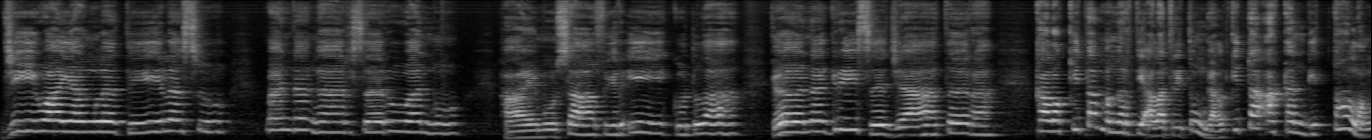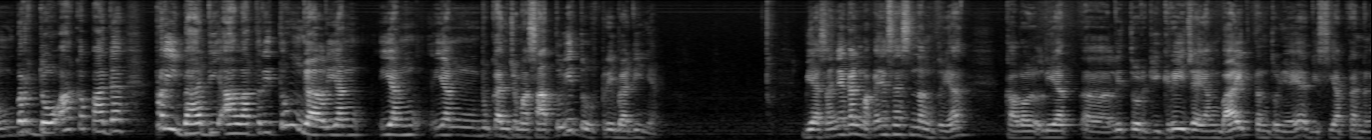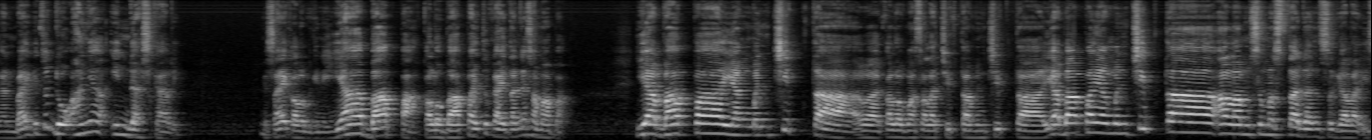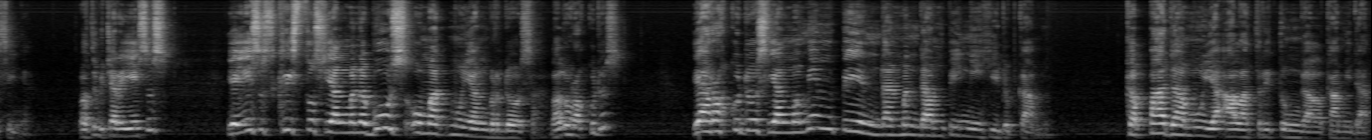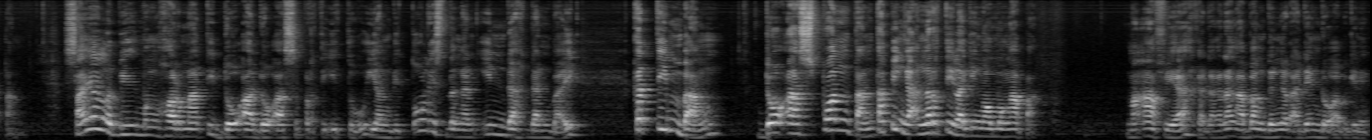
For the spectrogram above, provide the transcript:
Jiwa yang letih lesu mendengar seruanmu. Hai musafir ikutlah ke negeri sejahtera kalau kita mengerti Allah Tritunggal, kita akan ditolong berdoa kepada pribadi Allah Tritunggal yang yang yang bukan cuma satu itu pribadinya. Biasanya kan makanya saya senang tuh ya kalau lihat uh, liturgi gereja yang baik tentunya ya disiapkan dengan baik itu doanya indah sekali. Misalnya kalau begini, ya Bapa, kalau Bapa itu kaitannya sama apa? Ya Bapa yang mencipta, Wah, kalau masalah cipta mencipta, ya Bapa yang mencipta alam semesta dan segala isinya. Waktu bicara Yesus, ya Yesus Kristus yang menebus umatmu yang berdosa. Lalu Roh Kudus, ya Roh Kudus yang memimpin dan mendampingi hidup kami. Kepadamu ya Allah Tritunggal kami datang. Saya lebih menghormati doa-doa seperti itu yang ditulis dengan indah dan baik ketimbang doa spontan tapi nggak ngerti lagi ngomong apa. Maaf ya, kadang-kadang abang dengar ada yang doa begini.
